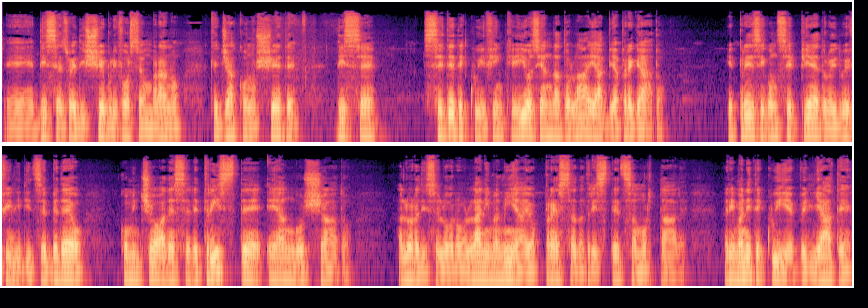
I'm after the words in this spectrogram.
e disse ai suoi discepoli, forse è un brano che già conoscete, disse Sedete qui finché io sia andato là e abbia pregato e presi con sé Pietro e i due figli di Zebedeo, cominciò ad essere triste e angosciato. Allora disse loro, L'anima mia è oppressa da tristezza mortale, rimanete qui e vegliate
